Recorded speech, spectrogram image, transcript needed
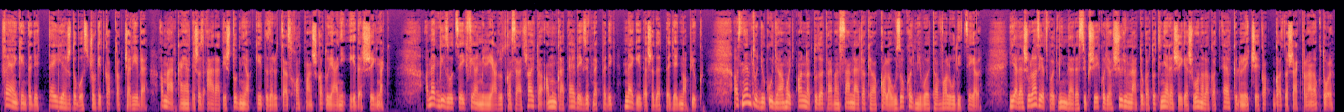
fejenként egy-egy teljes doboz csokit kaptak cserébe, a márkáját és az árát is tudnia 2560 skatujányi édességnek. A megbízó cég fél milliárdot kaszált rajta, a munkát elvégzőknek pedig megédesedett egy-egy napjuk. Azt nem tudjuk ugyan, hogy annak tudatában számláltak-e a kalauzok, hogy mi volt a valódi cél. Jelesül azért volt mindenre szükség, hogy a sűrűn látogatott nyereséges vonalakat elkülönítsék a gazdaságtalanoktól.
